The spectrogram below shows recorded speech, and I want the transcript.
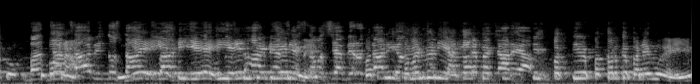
को बंसल छुपाना साहब हिंदुस्तान की बात ये ये ये इनके डीएनए में समस्या पता नहीं समझ में नहीं आता किस पत्ती पत्थर के बने हुए हैं ये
